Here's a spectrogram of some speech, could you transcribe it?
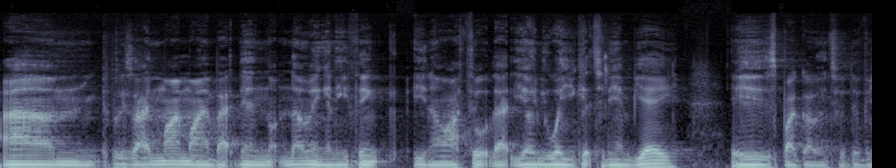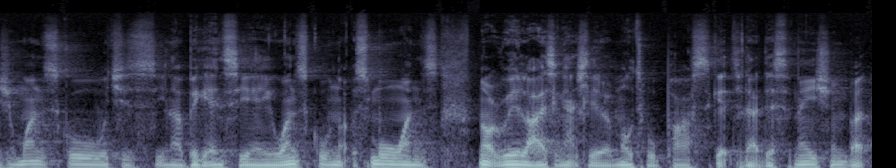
um, because I, in my mind back then, not knowing anything, you know, I thought that the only way you get to the NBA is by going to a Division One school, which is you know a big NCAA one school, not the small ones. Not realizing actually there are multiple paths to get to that destination. But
